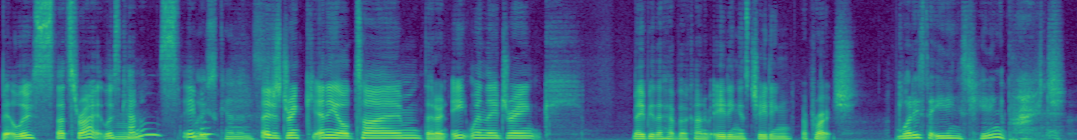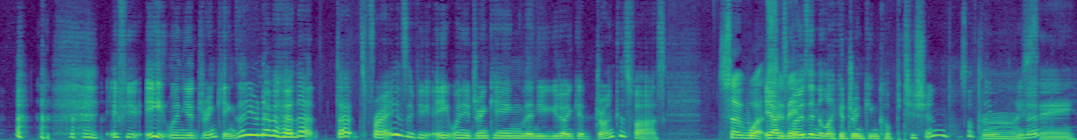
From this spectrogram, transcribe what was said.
Bit loose, that's right. Loose cannons, even? Loose cannons. They just drink any old time. They don't eat when they drink. Maybe they have the kind of eating is cheating approach. What is the eating is cheating approach? If you eat when you're drinking, then you've never heard that that phrase. If you eat when you're drinking, then you, you don't get drunk as fast. So what? Yeah, so I suppose in like a drinking competition or something. Oh, I you know? see.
